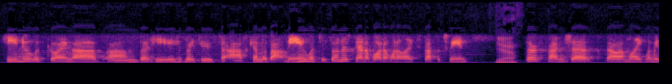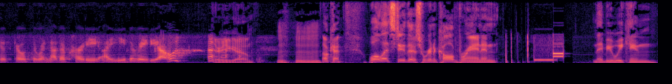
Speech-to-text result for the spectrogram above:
he knew it was going up, um, but he refused to ask him about me, which is understandable. I don't want to like step between Yeah, their friendship. So I'm like, let me just go through another party, i.e., the radio. there you go. Mm-hmm. Okay, well, let's do this. We're going to call Brandon. Maybe we can.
